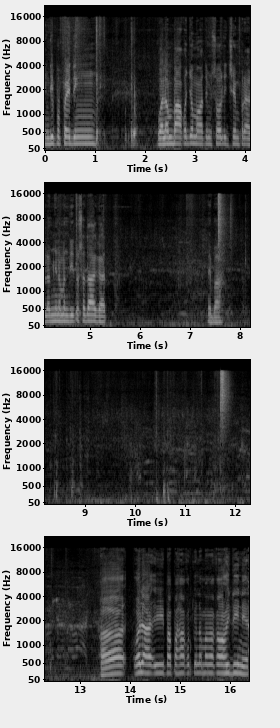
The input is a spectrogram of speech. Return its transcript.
Hindi po pwedeng walang bakod yung mga team solid. Siyempre, alam niyo naman dito sa dagat. ba? Ah, wala. Ipapahakot ko ng mga kahoy din eh.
